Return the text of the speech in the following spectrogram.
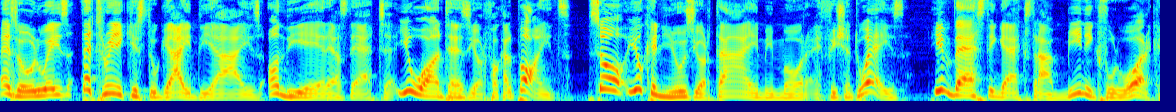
As always, the trick is to guide the eyes on the areas that you want as your focal points, so you can use your time in more efficient ways, investing extra meaningful work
